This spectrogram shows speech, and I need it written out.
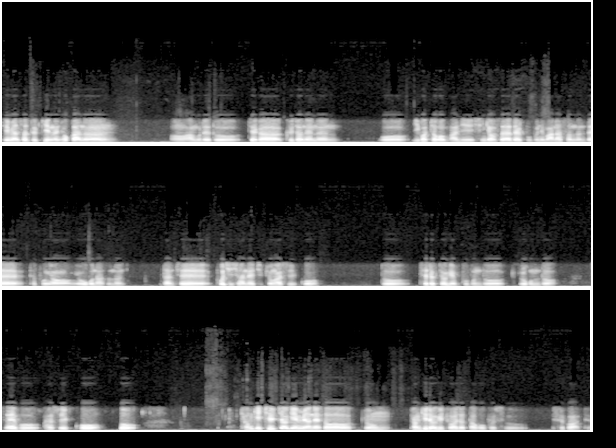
뛰면서 느끼는 효과는 어 아무래도 제가 그 전에는 뭐 이것저것 많이 신경 써야 될 부분이 많았었는데 태풍 형이 오고 나서는 일단 제 포지션에 집중할 수 있고 또 체력적인 부분도 조금 더 세이브할 수 있고 또 경기 질적인 면에서 좀 경기력이 좋아졌다고 볼 수 있을 것 같아요.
